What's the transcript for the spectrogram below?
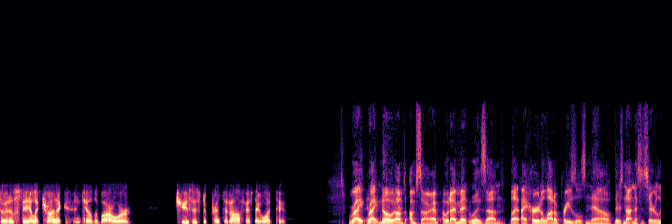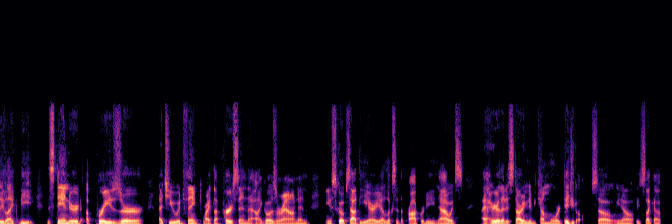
so it'll stay electronic until the borrower chooses to print it off if they want to. Right, right. No, I'm I'm sorry. I, what I meant was um that I heard a lot of appraisals now. There's not necessarily like the the standard appraiser that you would think, right? That person that like goes around and you know scopes out the area, looks at the property. Now it's I hear that it's starting to become more digital. So you know it's like a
